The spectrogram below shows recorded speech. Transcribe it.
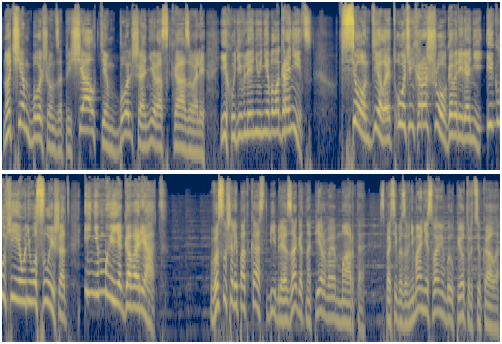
Но чем больше он запрещал, тем больше они рассказывали. Их удивлению не было границ. «Все он делает очень хорошо», — говорили они, — «и глухие у него слышат, и немые говорят». Вы слушали подкаст «Библия за год» на 1 марта. Спасибо за внимание, с вами был Петр Тюкало.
